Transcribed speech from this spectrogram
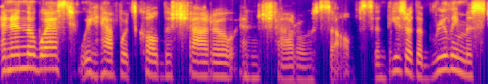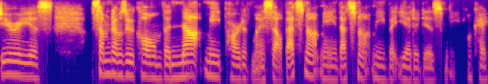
And in the West, we have what's called the shadow and shadow selves. And these are the really mysterious, sometimes we call them the not me part of myself. That's not me, that's not me, but yet it is me. Okay.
